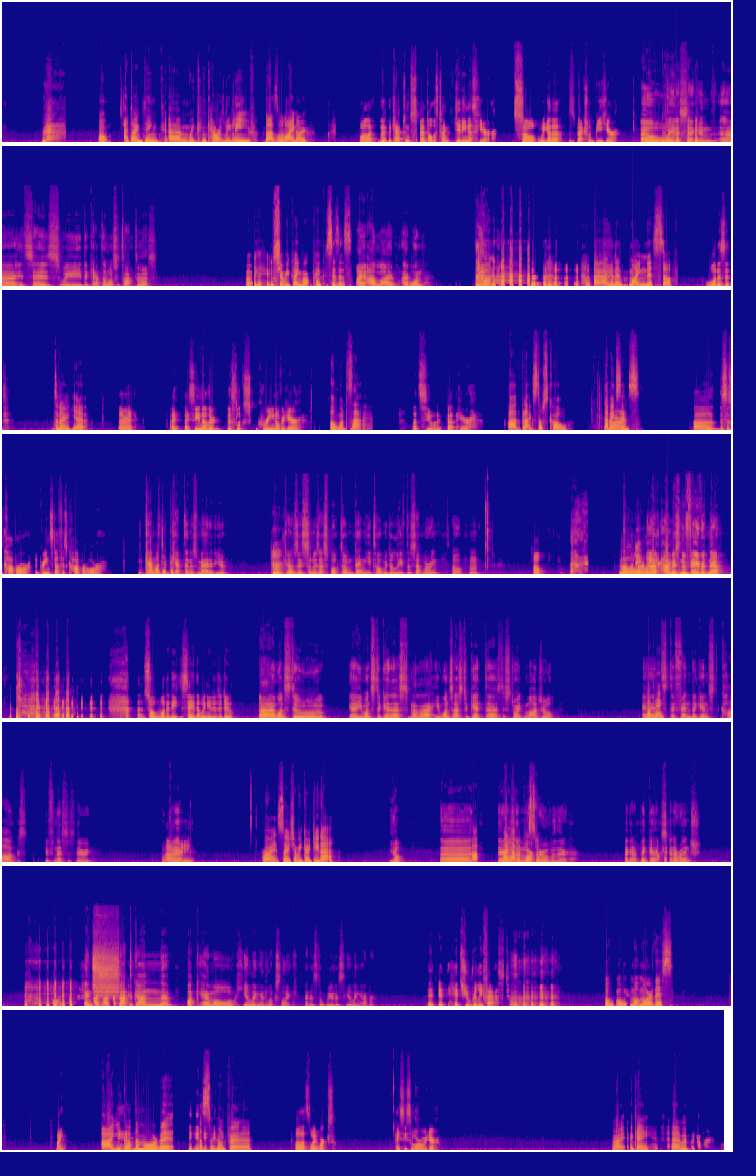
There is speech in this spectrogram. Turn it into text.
well, I don't think um, we can currently leave. That's all I know. well, I, the, the captain spent all this time getting us here, so we gotta actually be here. Oh, wait a second. Uh, it says we the captain wants to talk to us. Shall we play rock paper scissors? I um I I won. You won. I, I'm gonna mine this stuff. What is it? I don't know yet. All right. I, I see another. This looks green over here. Oh, what's that? Let's see what it got here. Ah, the black stuff's coal. That makes All right. sense. Uh, this is copper ore. The green stuff is copper ore. Cap- what did the- captain is mad at you because as soon as I spoke to him, then he told me to leave the submarine. So, hmm. Oh. Oh, a little dear. early. I, I'm his new favorite now. Uh, so, what did he say that we needed to do? Uh, wants to. Yeah, he wants to get us. Blah, blah, blah. He wants us to get uh, destroyed module and Okay. defend against cogs if necessary. Okay. Alrighty. All right, so shall we go do that? Yup. Uh, there's have a, a marker pistol. over there. I got a pickaxe and a wrench. and I've- I've got that too. shotgun uh, buck ammo healing. It looks like that is the weirdest healing ever. It, it hits you really fast. Oh, oh, more of this. Mine. Ah, you got the more of it. That's so unfair. well, that's the way it works. I see some more over here. All right, okay. Uh, we're...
